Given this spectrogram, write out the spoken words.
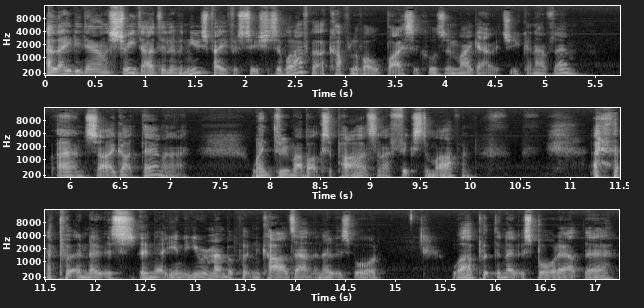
a lady down the street that I delivered newspapers to, she said, "Well, I've got a couple of old bicycles in my garage. You can have them." And so I got them, and I went through my box of parts and I fixed them up, and I put a notice in. there. you, you remember putting cards out on the notice board? Well, I put the notice board out there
